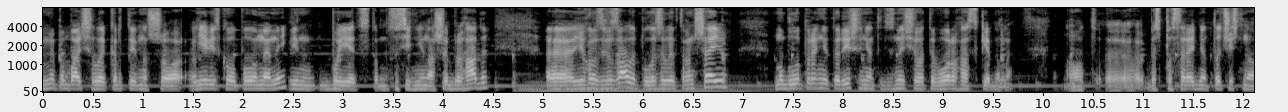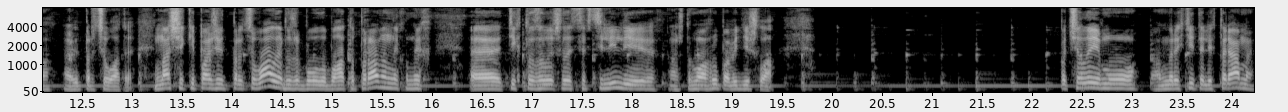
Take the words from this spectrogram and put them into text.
Ми побачили картину, що є військовополонений. Він боєць там сусідньої нашої бригади. Е, Його зв'язали, положили в траншею. Ну було прийнято рішення знищувати ворога скидами. От е, безпосередньо точечно відпрацювати. Наші екіпажі відпрацювали. Дуже було багато поранених. У них ті, хто залишилися вцілілі, штурмова група відійшла. Почали йому мерехтіти ліхтарями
